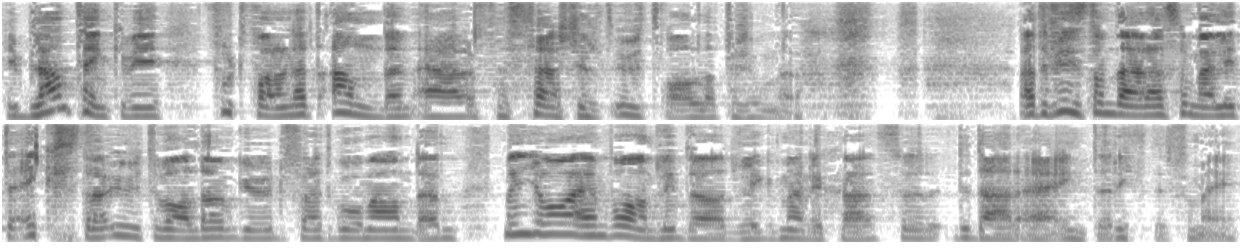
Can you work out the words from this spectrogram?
Ibland tänker vi fortfarande att anden är för särskilt utvalda personer. Att det finns de där som är lite extra utvalda av Gud för att gå med anden. Men jag är en vanlig dödlig människa, så det där är inte riktigt för mig.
